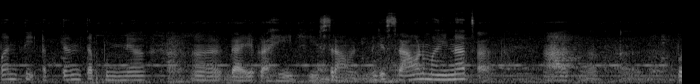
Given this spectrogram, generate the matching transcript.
पण ती अत्यंत पुण्यदायक आहे ही श्रावण. म्हणजे श्रावण महिनाच प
